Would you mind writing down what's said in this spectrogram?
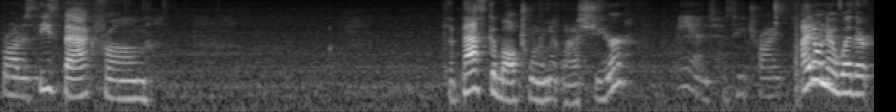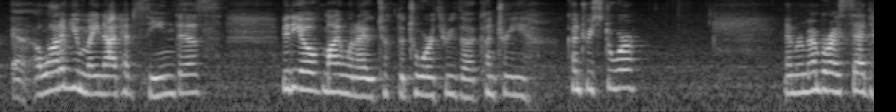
brought us these back from the basketball tournament last year. And as he tries, I don't know whether, uh, a lot of you may not have seen this video of mine when I took the tour through the country, country store. And remember I said,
